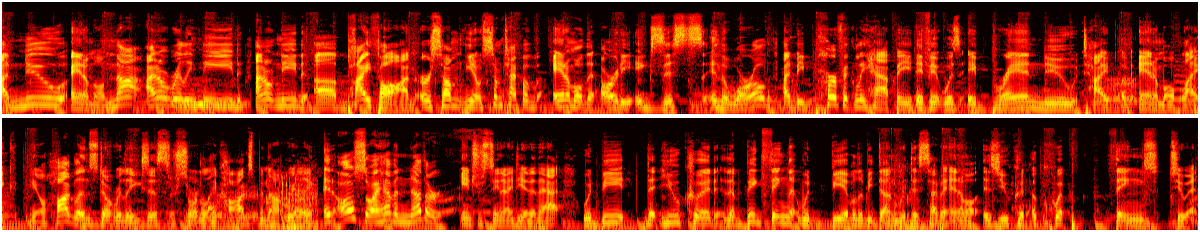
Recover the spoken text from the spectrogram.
a new animal. Not i don't really need i don't need a python or some you know some type of animal that already exists in the world. I'd be perfectly happy if it was a brand new type of animal. Like you know hoglins don't really exist. They're sort of like hogs but not really. And also i have another interesting idea to that would be that you could the big thing that would be able to be done with this type of animal is you could equip things to it.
